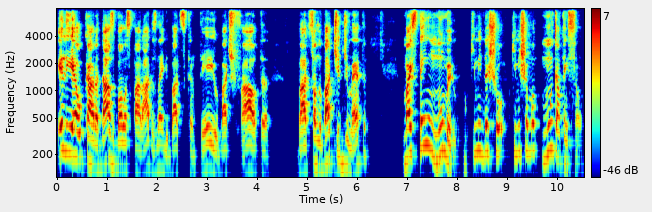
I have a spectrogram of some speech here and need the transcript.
Ele é o cara das bolas paradas, né? Ele bate escanteio, bate falta, bate só no bate tiro de meta. Mas tem um número que me deixou, que me chamou muita atenção.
